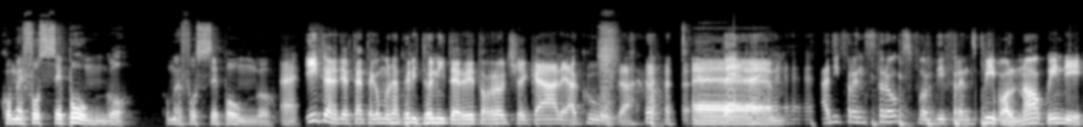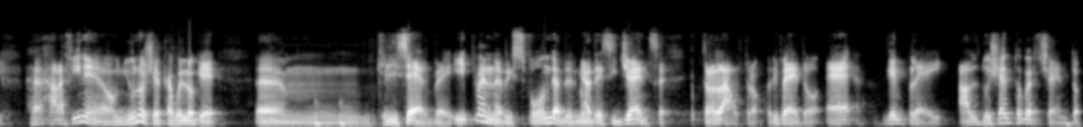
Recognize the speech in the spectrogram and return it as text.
come fosse Pongo. Come fosse Pongo. Eh, Ethan è divertente come una peritonite retrocecale acuta. eh... Beh, a different strokes for different people, no? Quindi eh, alla fine ognuno cerca quello che, ehm, che gli serve. Hitman risponde a determinate esigenze. Tra l'altro, ripeto, è gameplay al 200%.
